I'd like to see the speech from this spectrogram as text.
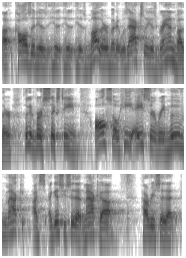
uh, calls it his, his, his mother, but it was actually his grandmother. Look at verse 16. Also he, Asa, removed Mac, I, I guess you say that Maacah, however you say that,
